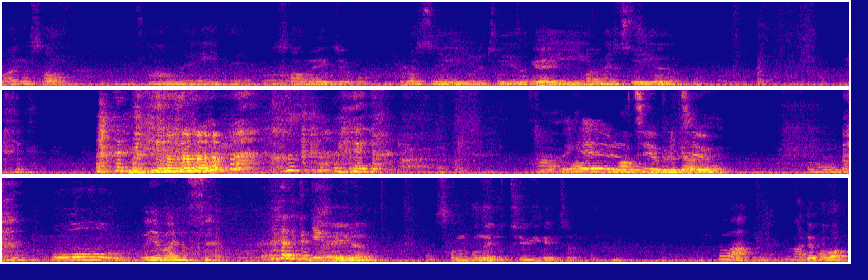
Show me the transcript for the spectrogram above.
마이너스 4 3a 제곱. 3a 제곱 플러스 플러스 2 루트 6a 마이너스 마이너스 6 4일 루츠 6 루츠 6 오. 위에 마이너스. A는 3분의 루트 6이겠죠. 우와. 근데 봐봐.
